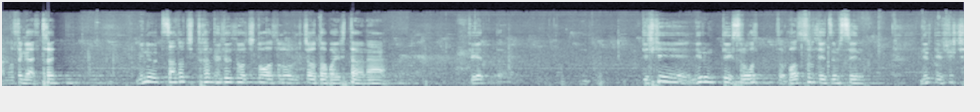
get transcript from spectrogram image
амгалан айлтгая. Миний хувьд залуучдын төлөөлөл болж дуу хоолой өргөж одоо баяртай байна. Тэгээд дэлхийн нэр хүндтэй их сургуульд боловсрол эзэмшсэн нэр дэвшигч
